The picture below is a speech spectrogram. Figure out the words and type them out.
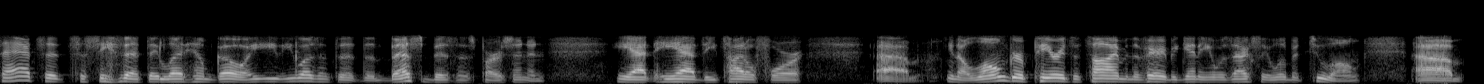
sad to to see that they let him go. He he wasn't the the best business person, and he had he had the title for um, you know longer periods of time in the very beginning. It was actually a little bit too long, um,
